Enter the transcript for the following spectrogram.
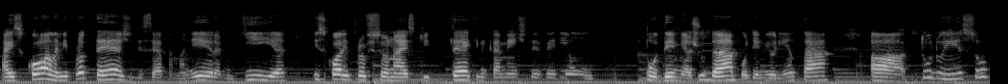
A escola me protege de certa maneira, me guia, escolhe profissionais que tecnicamente deveriam poder me ajudar, poder me orientar. Uh, tudo isso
